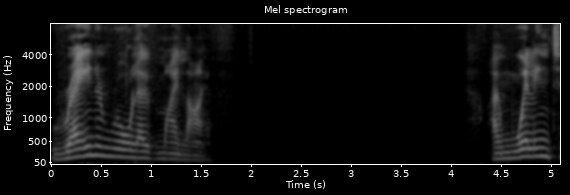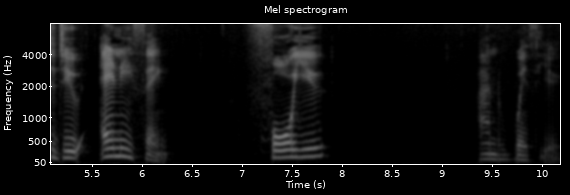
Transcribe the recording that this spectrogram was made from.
Reign and rule over my life. I'm willing to do anything for you and with you.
